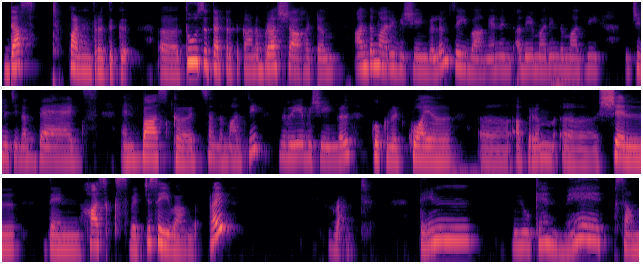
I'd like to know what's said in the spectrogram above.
டஸ்ட் பண்ணுறதுக்கு தூசு தட்டுறதுக்கான ப்ரஷ் ஆகட்டும் அந்த மாதிரி விஷயங்களும் செய்வாங்க. அதே மாதிரி இந்த மாதிரி சின்ன சின்ன பேக்ஸ் அண்ட் பாஸ்கட்ஸ் அந்த மாதிரி நிறைய விஷயங்கள் கோகோனட் குவயர் அப்புறம் ஷெல் தென் ஹஸ்க்ஸ் வச்சு செய்வாங்க. Right right then you can make some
